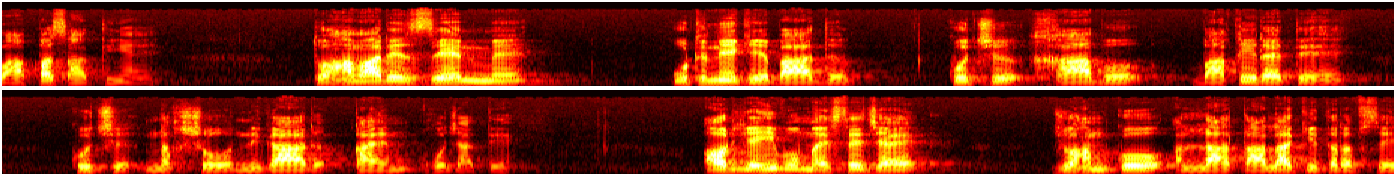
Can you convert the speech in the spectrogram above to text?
वापस आती हैं तो हमारे जहन में उठने के बाद कुछ ख्वाब बाकी रहते हैं। कुछ नक्शो निगार कायम हो जाते हैं। और यही वो मैसेज है जो हमको अल्लाह ताला की तरफ़ से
